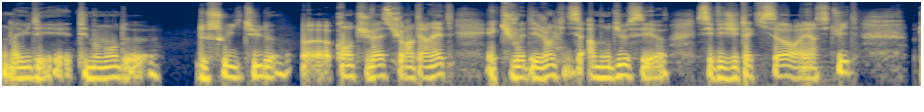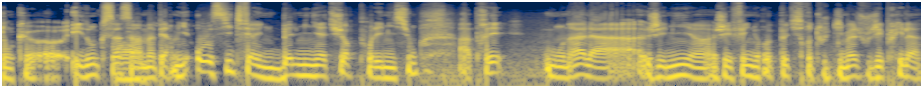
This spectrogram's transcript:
on a eu des, des moments de de solitude quand tu vas sur internet et que tu vois des gens qui disent ah mon dieu c'est c'est Vegeta qui sort et ainsi de suite. Donc et donc ça ça m'a permis aussi de faire une belle miniature pour l'émission. Après où on a la j'ai mis j'ai fait une petite retouche d'image où j'ai pris la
